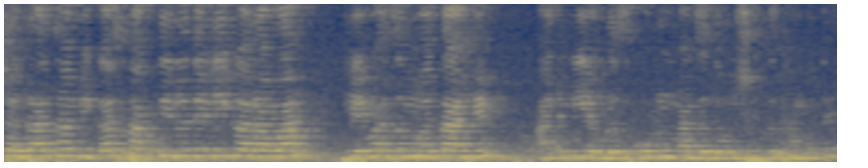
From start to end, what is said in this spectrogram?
शहराचा विकास ताकदीनं त्यांनी करावा. हे माझं मत आहे. आणि मी एवढंच बोलून माझं दोन शब्द थांबवते.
